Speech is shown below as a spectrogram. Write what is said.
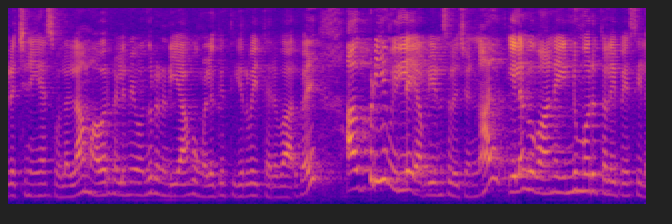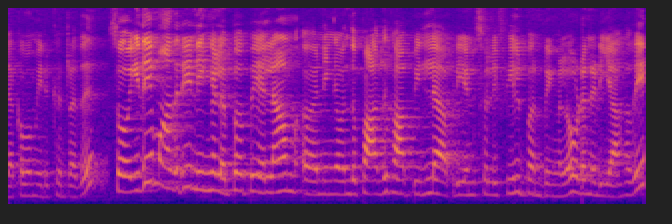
பிரச்சனையை சொல்லலாம். அவர்களுமே வந்து உடனடியாக உங்களுக்கு தீர்வை தருவார்கள். அப்படியும் இல்லை அப்படின்னு சொல்லி சொன்னால் இலகுவான இன்னுமொரு தொலைபேசி இலக்கமும் இருக்கின்றது. ஸோ இதே மாதிரி நீங்கள் எப்பப்போ எல்லாம் நீங்கள் வந்து பாதுகாப்பு இல்லை அப்படின்னு சொல்லி ஃபீல் பண்ணுறீங்களோ உடனடியாகவே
